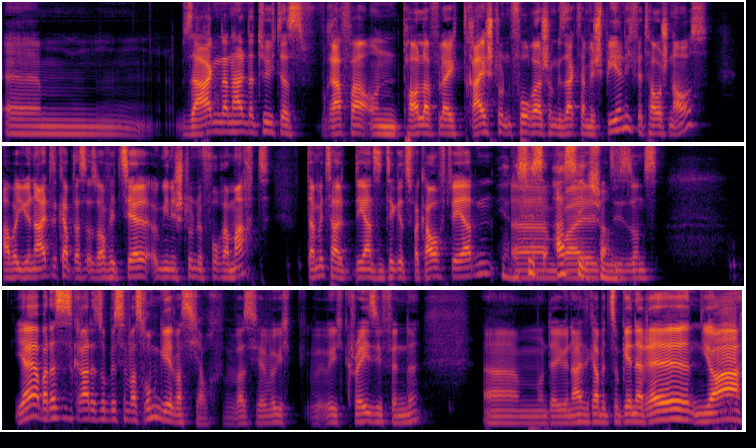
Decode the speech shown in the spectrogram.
ähm, sagen dann halt natürlich, dass Rafa und Paula vielleicht drei Stunden vorher schon gesagt haben, wir spielen nicht, wir tauschen aus. Aber United Cup das ist offiziell irgendwie eine Stunde vorher macht, damit halt die ganzen Tickets verkauft werden. Ja, das ist ähm, assig schon. Sie sonst ja, aber das ist gerade so ein bisschen was rumgeht, was ich auch, was ich ja wirklich, wirklich crazy finde. Ähm, und der United Cup jetzt so generell, ja,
